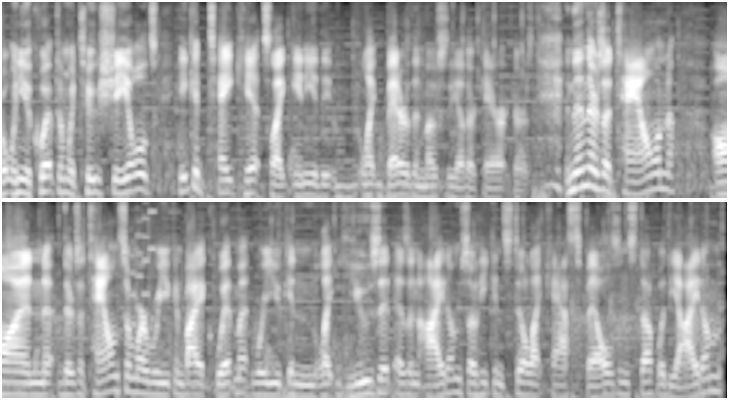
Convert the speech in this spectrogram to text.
But when you equipped him with two shields, he could take hits like any of the like better than most of the other characters. And then there's a town on there's a town somewhere where you can buy equipment where you can like use it as an item so he can still like cast spells and stuff with the item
